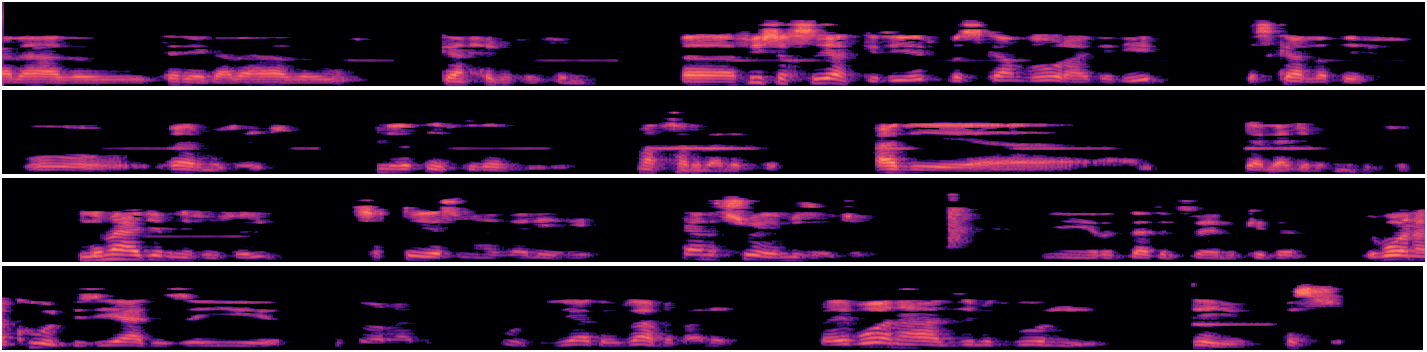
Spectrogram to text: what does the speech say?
على هذا وتريق على هذا وكان حلو في الفيلم. آه في شخصيات كثير بس كان ظهورها قليل بس كان لطيف وغير مزعج. يعني لطيف كذا ما تخرب عليك هذه آه، اللي عجبتني في الفيلم. اللي ما عجبني في الفيلم شخصية اسمها فاليري كانت شوية مزعجة. يعني ردات الفعل وكذا. يبغونها كول بزيادة زي الدكتور هذا كول بزيادة وظابط عليه. فيبغونها زي ما تقول زيه بس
